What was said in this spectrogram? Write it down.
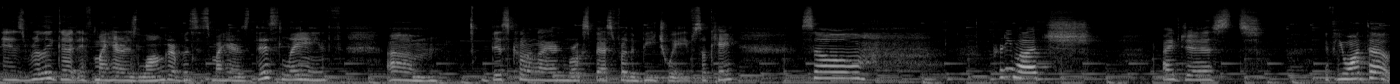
is really good if my hair is longer but since my hair is this length um, this curling iron works best for the beach waves okay so pretty much I just if you want the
